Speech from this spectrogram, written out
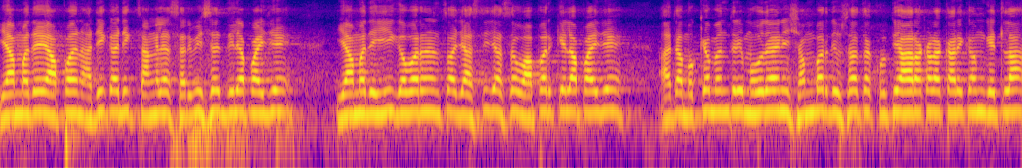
यामध्ये आपण अधिकाधिक चांगल्या सर्व्हिसेस दिल्या पाहिजे. यामध्ये ई गव्हर्नन्सचा जास्तीत जास्त वापर केला पाहिजे. आता मुख्यमंत्री महोदयांनी शंभर दिवसाचा कृती आराखडा कार्यक्रम घेतला.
